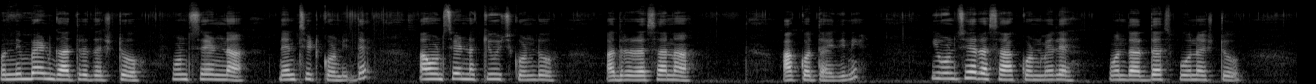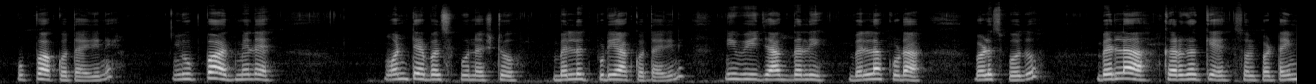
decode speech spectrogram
ಒಂದು ನಿಂಬೆಹಣ್ಣು ಗಾತ್ರದಷ್ಟು ಹುಣಸೆಹಣ್ಣ ನೆನೆಸಿಟ್ಕೊಂಡಿದ್ದೆ. ಆ ಹುಣಸೆಹಣ್ಣ ಕಿವುಚ್ಕೊಂಡು ಅದರ ರಸನ ಹಾಕ್ಕೋತಾ ಇದ್ದೀನಿ. ಈ ಹುಣಸೆ ರಸ ಹಾಕ್ಕೊಂಡ್ಮೇಲೆ ಒಂದು ಅರ್ಧ ಸ್ಪೂನಷ್ಟು ಉಪ್ಪು ಹಾಕ್ಕೋತಾ ಇದ್ದೀನಿ. ಈ ಉಪ್ಪು ಆದಮೇಲೆ ಒನ್ ಟೇಬಲ್ ಸ್ಪೂನಷ್ಟು ಬೆಲ್ಲದ ಪುಡಿ ಹಾಕ್ಕೋತಾ ಇದ್ದೀನಿ. ನೀವು ಈ ಜಾಗದಲ್ಲಿ ಬೆಲ್ಲ ಕೂಡ ಬಳಸ್ಬೋದು. ಬೆಲ್ಲ ಕರಗೋಕ್ಕೆ ಸ್ವಲ್ಪ ಟೈಮ್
